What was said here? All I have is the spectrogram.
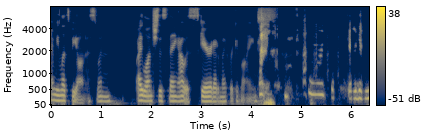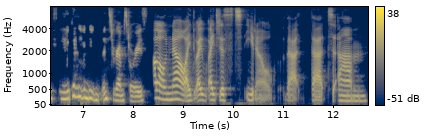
I mean, let's be honest, when I launched this thing, I was scared out of my freaking mind. we were so scared to be seen. We couldn't even do Instagram stories. Oh no, I, I, I just, you know, that that um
